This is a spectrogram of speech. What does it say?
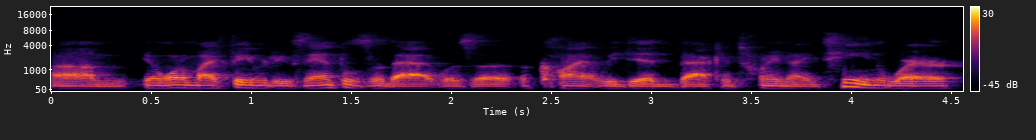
Um, you know, one of my favorite examples of that was a, a client we did back in 2019, where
